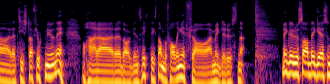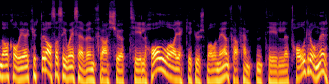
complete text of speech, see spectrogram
er tirsdag 14.6, og her er dagens viktigste anbefalinger fra meglerhusene. Meglerhuset ABG Sundal Collier kutter altså Seaway 7 fra kjøp til hold, og jekker kursmålet ned fra 15 til 12 kroner,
